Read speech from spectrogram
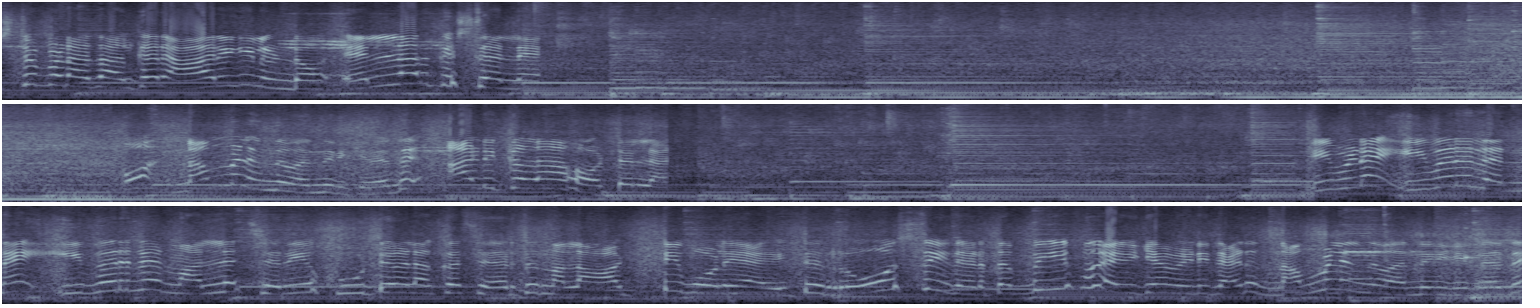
ഇഷ്ടപ്പെടാത്ത ആൾക്കാർ ആരെങ്കിലും ഉണ്ടോ എല്ലാവർക്കും ഇഷ്ടമല്ലേ ഓ നമ്മൾ ഇന്ന് വന്നിരിക്കുന്നത് അടുക്കള ഹോട്ടലിലാണ്. ഇവിടെ ഇവർ തന്നെ ഇവരുടെ നല്ല ചെറിയ കൂട്ടുകളൊക്കെ ചേർത്ത് നല്ല അടിപൊളിയായിട്ട് റോസ്റ്റ് ചെയ്തെടുത്ത ബീഫ് കഴിക്കാൻ വേണ്ടിയിട്ടാണ് നമ്മൾ ഇന്ന് വന്നിരിക്കുന്നത്.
